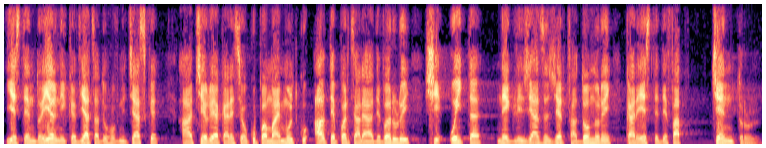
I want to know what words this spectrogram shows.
Este îndoielnică viața duhovnicească a aceluia care se ocupă mai mult cu alte părți ale adevărului și uită, neglijează jertfa Domnului, care este de fapt centrul.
